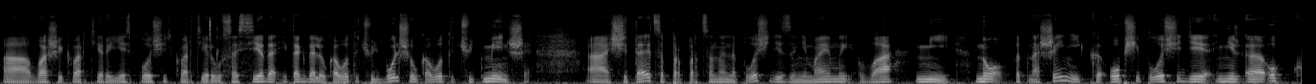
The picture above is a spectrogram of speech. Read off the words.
а, вашей квартиры, есть площадь квартиры у соседа и так далее. У кого-то чуть больше, у кого-то чуть меньше а, считается пропорционально площади, занимаемой вами, но в отношении к общей площади, не, а, к,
